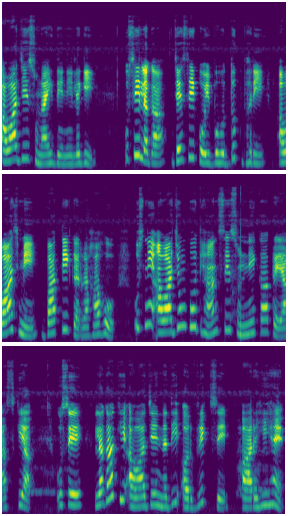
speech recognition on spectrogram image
आवाज़ें सुनाई देने लगी। उसे लगा जैसे कोई बहुत दुख भरी आवाज़ में बातें कर रहा हो। उसने आवाज़ों को ध्यान से सुनने का प्रयास किया। उसे लगा कि आवाज़ें नदी और वृक्ष से आ रही हैं।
